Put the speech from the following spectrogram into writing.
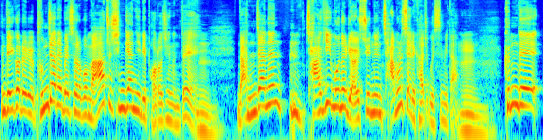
근데 이거를 분자랩에서 보면 아주 신기한 일이 벌어지는데 음. 난자는 자기 문을 열 수 있는 자물쇠를 가지고 있습니다. 음. 근데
